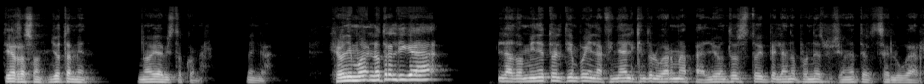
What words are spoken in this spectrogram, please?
Tienes razón, yo también. No había visto Connor. Venga. Jerónimo, en la otra liga la dominé todo el tiempo y en la final el quinto lugar me apaleó, entonces estoy peleando por una expresión de tercer lugar.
